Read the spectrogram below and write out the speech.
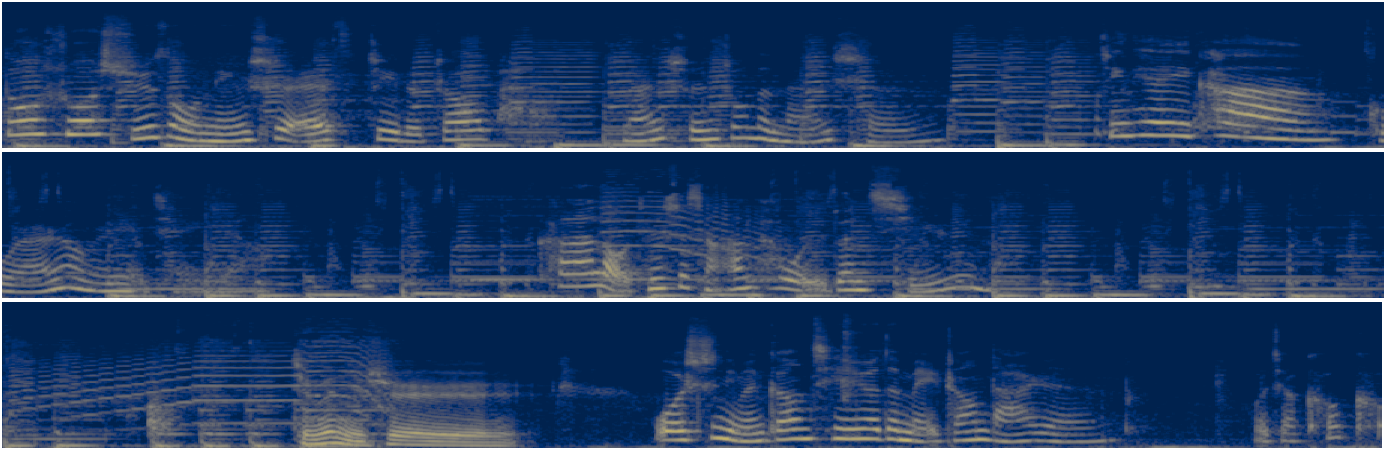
都说徐总您是 SG 的招牌，男神中的男神。今天一看，果然让人眼前一亮。看来老天是想安排我一段奇遇呢。请问你是？我是你们刚签约的美妆达人，我叫 Coco。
